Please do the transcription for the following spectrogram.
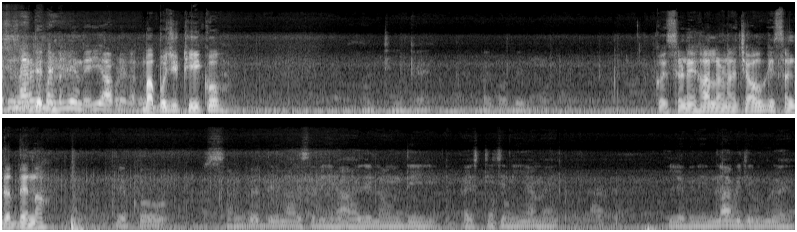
ਅਸੀਂ ਸਾਰੇ ਦੇ। ਵੰਡਣ ਨਹੀਂ ਹੁੰਦੇ ਜੀ ਆਪਣੇ ਰੱਖ ਬਾਪੂ ਜੀ ਠੀਕ ਹੋ? ਹਾਂ ਠੀਕ ਹੈ ਪਰ ਬਾਬੇ ਜੀ। ਕੋਈ ਸੁਨੇਹਾ ਲਾਣਾ ਚਾਹੋਗੇ ਸੰਗਤ ਦੇ ਨਾਲ ਦੇਖੋ ਸੰਗਤ ਦੇ ਨਾਲ ਸੁਨੇਹਾ ਹਜੇ ਲਾਉਣ ਦੀ ਕਪੈਸਿਟੀ 'ਚ ਨਹੀਂ ਆ ਮੈਂ। ਲੇਕਿਨ ਇੰਨਾ ਕੁ ਜ਼ਰੂਰ ਹੈ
